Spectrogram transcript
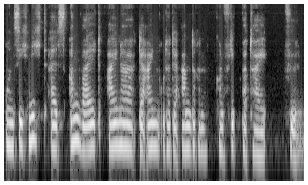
und sich nicht als Anwalt einer der einen oder der anderen Konfliktpartei fühlen.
